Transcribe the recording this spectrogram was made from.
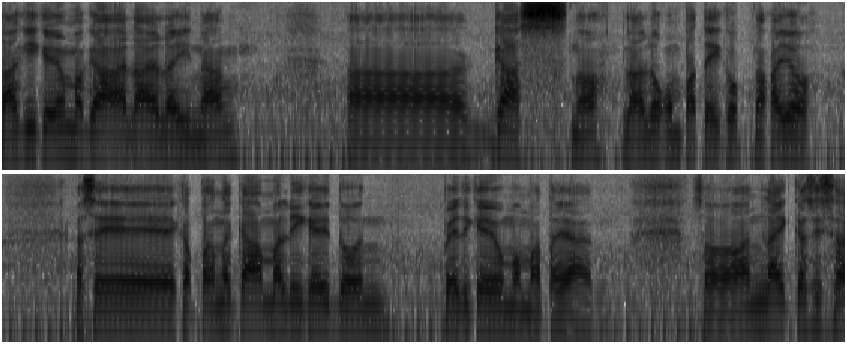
Lagi kayong mag-aalalay ng ah, gas, no? Lalo kung pa-take off na kayo. Kasi kapag nagkamali kayo doon, pwede kayong mamatayan. So, unlike kasi sa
